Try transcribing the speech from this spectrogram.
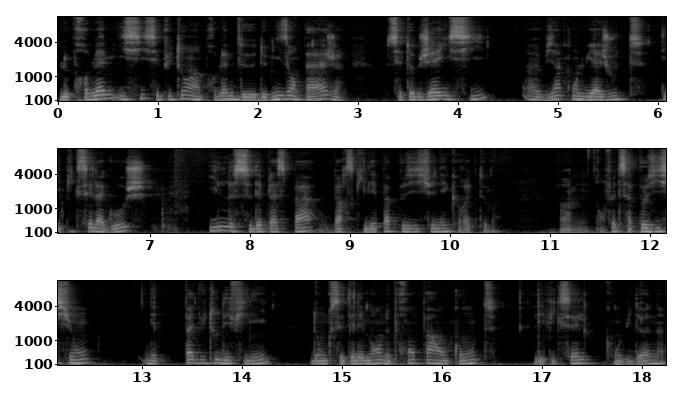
Le problème ici c'est plutôt un problème de, mise en page. Cet objet ici, euh, bien qu'on lui ajoute des pixels à gauche, il ne se déplace pas parce qu'il n'est pas positionné correctement. Euh, en fait sa position n'est pas du tout définie, donc cet élément ne prend pas en compte les pixels qu'on lui donne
